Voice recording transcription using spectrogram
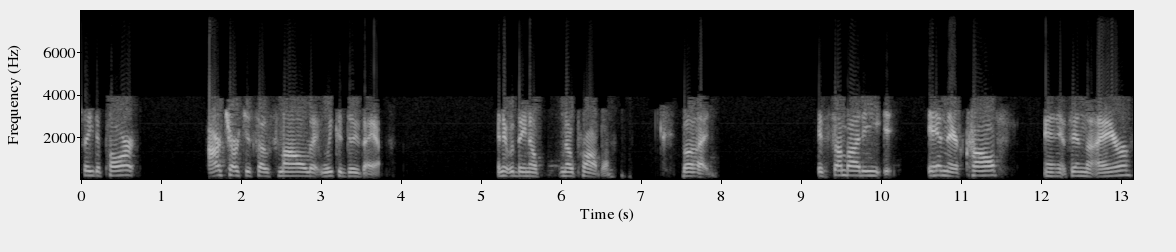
feet apart, our church is so small that we could do that, and it would be no no problem. But if somebody in their cough and it's in the air,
